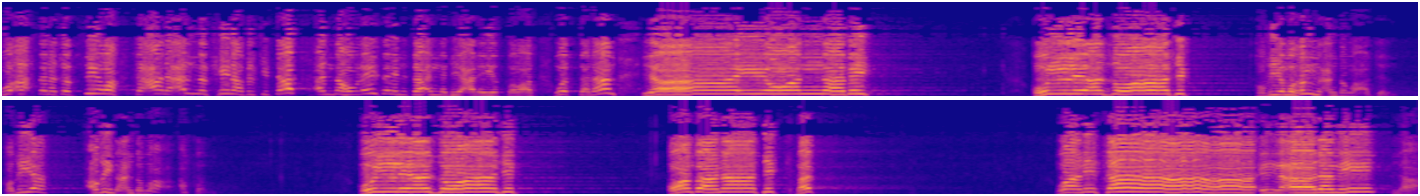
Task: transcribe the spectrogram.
وأحسن تفسيره. تعال علمك هنا في الكتاب أنه ليس لنساء النبي عليه الصلاة والسلام. يا أيها النبي قل لأزواجك. قضية مهمة عند الله عز وجل. قضية عظيمة عند الله. عفوا. قل لأزواجك وبناتك بس. ونساء العالمين. لا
